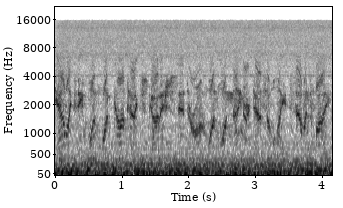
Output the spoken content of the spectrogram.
Galaxy 1-1 contact Scottish Center on 119er decimal 875.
